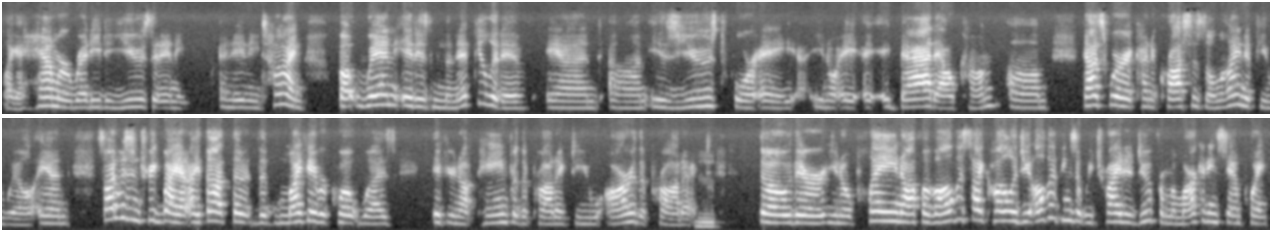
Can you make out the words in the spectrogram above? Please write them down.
like a hammer ready to use at any at any time. But when it is manipulative and um, is used for a, you know, a, a bad outcome, um, that's where it kind of crosses the line, if you will. And so I was intrigued by it. I thought the, the my favorite quote was, "If you're not paying for the product, you are the product." Mm. So they're, you know, playing off of all the psychology, all the things that we try to do from a marketing standpoint,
